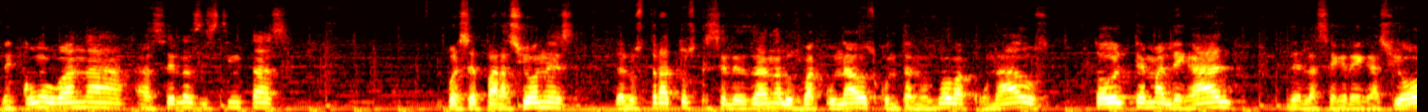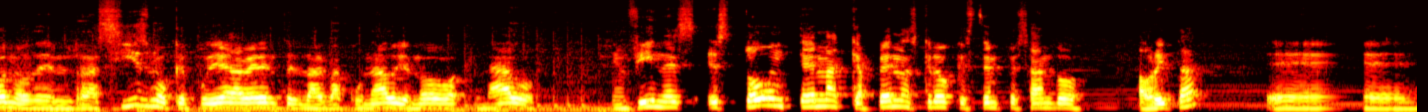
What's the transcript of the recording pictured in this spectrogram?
de cómo van a hacer las distintas pues separaciones de los tratos que se les dan a los vacunados contra los no vacunados, todo el tema legal de la segregación o del racismo que pudiera haber entre el vacunado y el no vacunado, en fin, es, es todo un tema que apenas creo que está empezando ahorita. Eh, eh,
